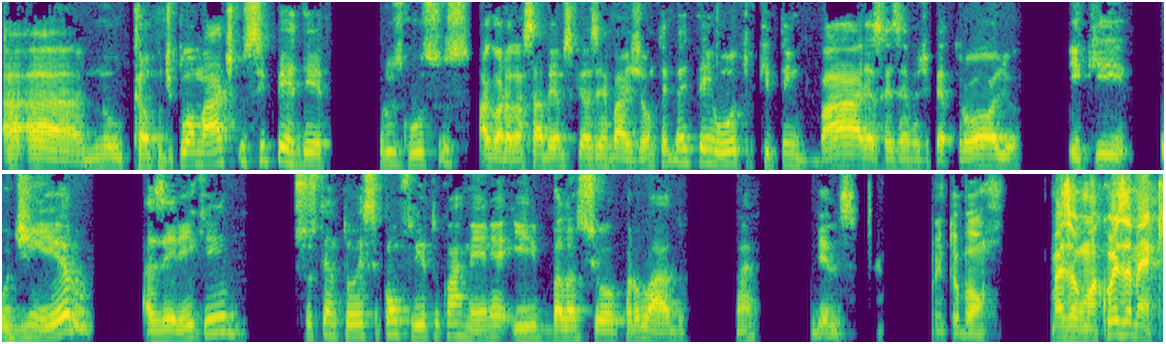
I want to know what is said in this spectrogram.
a, a, no campo diplomático, se perder para os russos. Agora, nós sabemos que o Azerbaijão também tem outro que tem várias reservas de petróleo e que o dinheiro azeri que sustentou esse conflito com a Armênia e balanceou para o lado né, deles. Muito bom. Mais alguma coisa, Mac?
